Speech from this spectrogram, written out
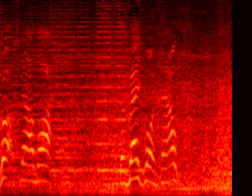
Trucks now, Mark. The red ones now.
